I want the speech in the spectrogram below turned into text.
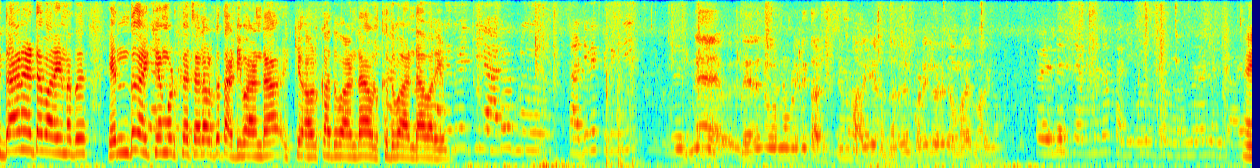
ഇതാണ് ഏട്ടാ പറയണത്. എന്ത് കഴിക്കാൻ കൊടുക്കുക വെച്ചാൽ അവൾക്ക് തടി വേണ്ട അവൾക്ക് അത് വേണ്ട അവൾക്ക് ഇത് വേണ്ട പറയും. തടി വെക്കണമെങ്കിൽ പിന്നെ ഒരു നേരം ചോറിനുള്ളിലേക്ക് തടിച്ചും മറിയണം. എന്നാലും ഇവിടെ ഒരു ചമ്മാരും മറിയണം. തടി ഏ?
